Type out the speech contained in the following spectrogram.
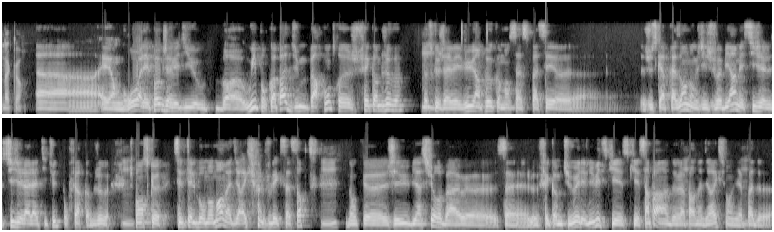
D'accord. Euh, et en gros, à l'époque, j'avais dit, euh, bah oui, pourquoi pas. Du, par contre, euh, je fais comme je veux. Parce hmm. que j'avais vu un peu comment ça se passait jusqu'à présent. Donc je dis je veux bien, mais si j'ai si j'ai la latitude pour faire comme je veux. Mm. Je pense que c'était le bon moment. Ma direction elle voulait que ça sorte. Mm. Donc j'ai eu bien sûr bah, ça, le fait comme tu veux, il est venu vite, ce qui est ce qui est sympa hein, de la part de ma direction. Il n'y a pas de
